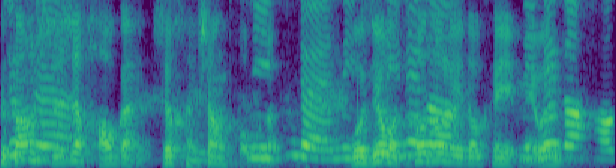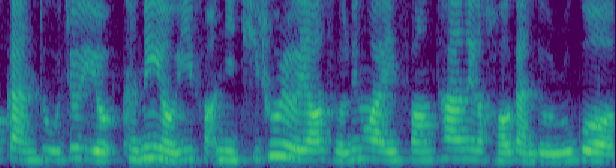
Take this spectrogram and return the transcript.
就当时是好感是很上头你的，对你，我觉得我你那个 totally 都可以你没问题那个。好感度就有肯定有一方，你提出这个要求，另外一方他那个好感度如果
